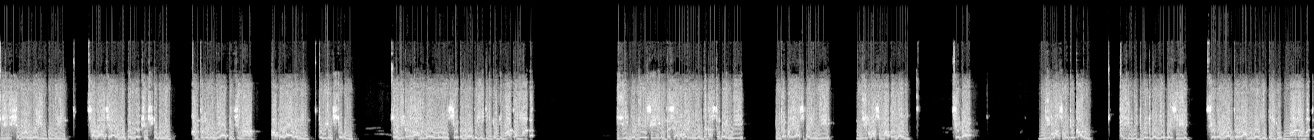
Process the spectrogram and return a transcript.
ఈ విషయములను గ్రహింపుని సదాచారమును పరిరక్షించటకును అంతకును వ్యాపించిన అపవాదము తొలగించటకును. చూడండి ఇక్కడ రాములు గారు సీతమ్మ గారితో చెబుతున్నటువంటి మాట అన్నమాట. ఈ యుద్ధం చేసి ఇంత శ్రమ పడింది ఇంత కష్టపడింది ఇంత ప్రయాసపడింది నీ కోసం మాత్రం కాదు. సీత నీ కోసం అయితే కాదు అని గుర్తుపెట్టుకొని చెప్పేసి సీతమ్మ గారితో రాములు గారు చెప్తున్నటువంటి మాట అన్నమాట.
